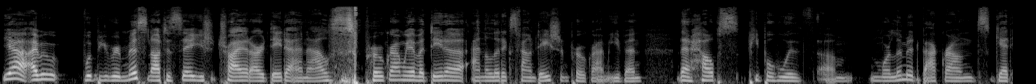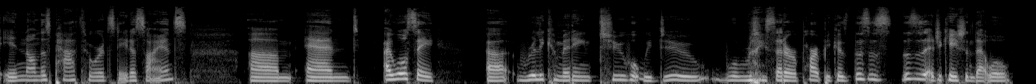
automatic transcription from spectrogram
Yeah, I would would be remiss not to say you should try out our data analysis program. We have a data analytics foundation program even that helps people with um, more limited backgrounds get in on this path towards data science. Um, and I will say, uh, really committing to what we do will really set her apart because this is this is education that will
